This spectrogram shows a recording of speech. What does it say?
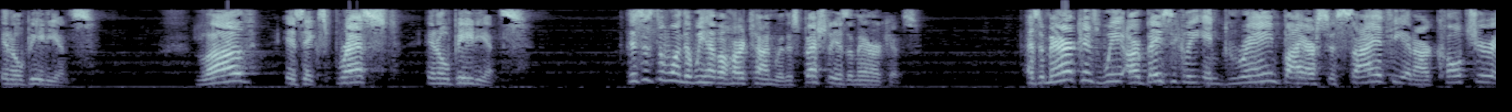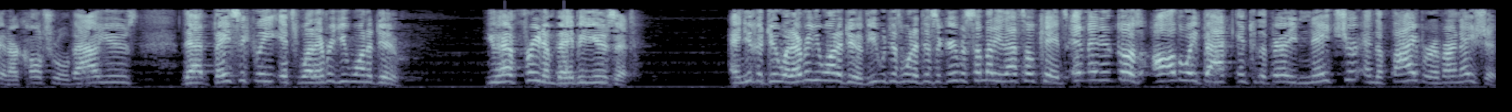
in obedience. Love is expressed in obedience. This is the one that we have a hard time with, especially as Americans. As Americans, we are basically ingrained by our society and our culture and our cultural values that basically it's whatever you want to do. You have freedom, baby, use it. And you could do whatever you want to do. If you just want to disagree with somebody, that's okay. It's, it goes all the way back into the very nature and the fiber of our nation.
